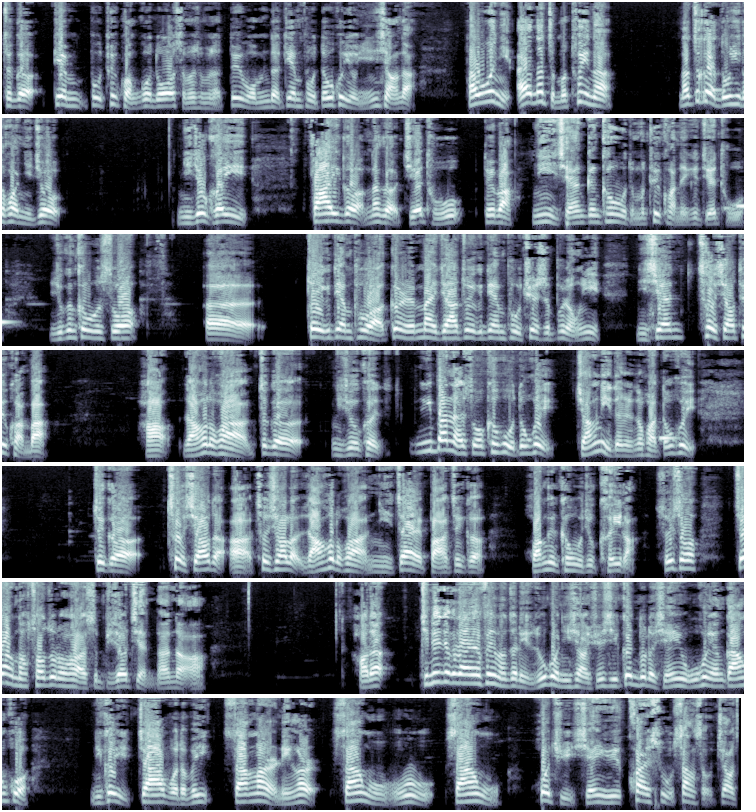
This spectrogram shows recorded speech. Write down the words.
这个店铺退款过多什么什么的，对我们的店铺都会有影响的。他问你，哎，那怎么退呢？那这个东西的话，你就你就可以发一个那个截图，对吧？你以前跟客户怎么退款的一个截图，你就跟客户说，呃，做一个店铺啊，个人卖家做一个店铺确实不容易。你先撤销退款吧，好，然后的话，这个你就可以。一般来说，客户都会讲理的人的话，都会这个撤销的啊，撤销了，然后的话，你再把这个还给客户就可以了。所以说，这样的操作的话是比较简单的啊。好的，今天就跟大家分享到这里。如果你想学习更多的闲鱼无会员干货，你可以加我的微三二零二三五五五三五。获取闲鱼快速上手教程。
